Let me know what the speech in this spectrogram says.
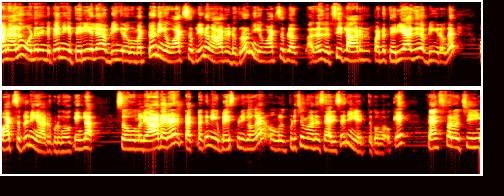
ஆனாலும் ஒன்று ரெண்டு பேர் நீங்கள் தெரியலை அப்படிங்கிறவங்க மட்டும் நீங்கள் வாட்ஸ்அப்லேயே நாங்கள் ஆர்டர் எடுக்கிறோம். நீங்கள் வாட்ஸ்அப்பில் அதாவது வெப்சைட்டில் ஆர்டர் பண்ண தெரியாது அப்படிங்கிறவங்க வாட்ஸ்அப்பில் நீங்கள் ஆர்டர் கொடுங்க. ஓகேங்களா ஸோ உங்களுடைய ஆர்டரை டக் டக்கு நீங்கள் ப்ளேஸ் பண்ணிக்கோங்க. உங்களுக்கு பிடிச்சமான சாரீஸை நீங்கள் எடுத்துக்கோங்க. ஓகே தேங்க்ஸ் ஃபார் வாட்சிங்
